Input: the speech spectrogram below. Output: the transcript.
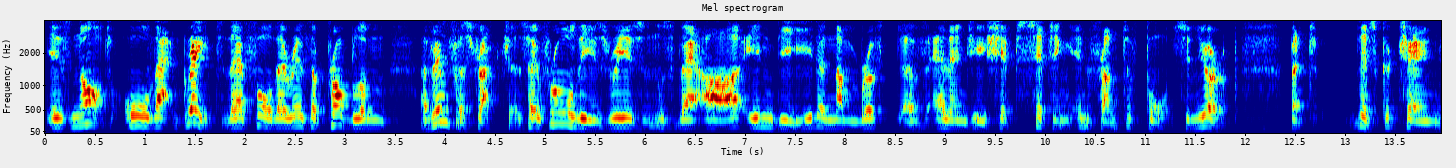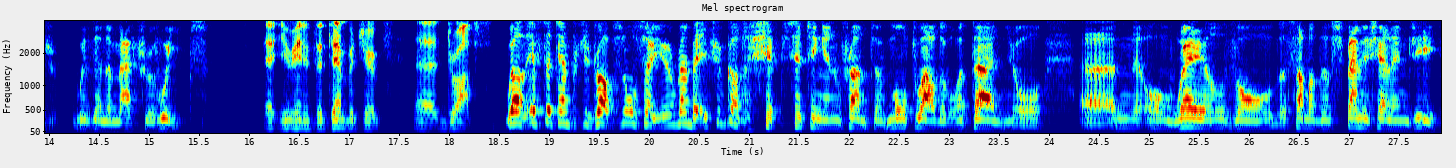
is not all that great. Therefore, there is a problem of infrastructure. So, for all these reasons, there are indeed a number of, of LNG ships sitting in front of ports in Europe. But this could change within a matter of weeks. Uh, you mean the temperature uh, drops? Well, if the temperature drops, and also you remember if you've got a ship sitting in front of Montoir de Bretagne or um, or Wales or the, some of the Spanish LNG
